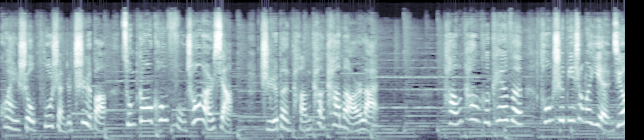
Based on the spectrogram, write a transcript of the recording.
怪兽扑闪着翅膀，从高空俯冲而下，直奔糖糖他们而来。糖糖和 Kevin 同时闭上了眼睛，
